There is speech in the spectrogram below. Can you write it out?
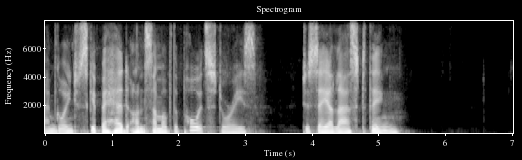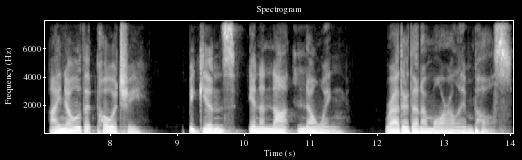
I'm going to skip ahead on some of the poet's stories to say a last thing. I know that poetry begins in a not knowing rather than a moral impulse.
